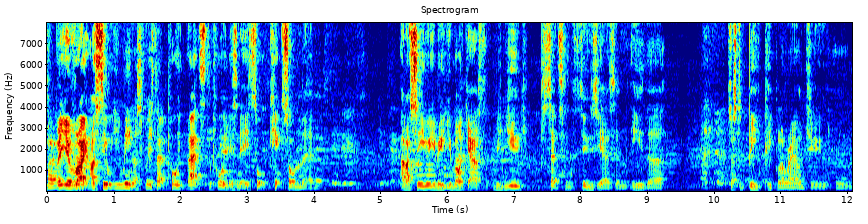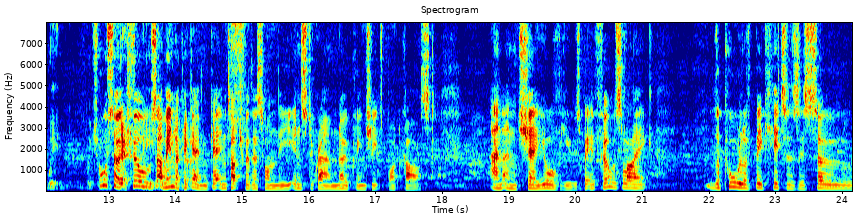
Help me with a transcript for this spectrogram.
Uh, but you're right. I see what you mean. I suppose that point. That's the point, isn't it? It sort of kicks on then. And I see what you mean. You might get a renewed sense of enthusiasm, either just to beat people around you or win. Which I'm also, it feels. I mean, look in again. Get in touch with us on the Instagram No Clean Sheets podcast, and and share your views. But it feels like the pool of big hitters is so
